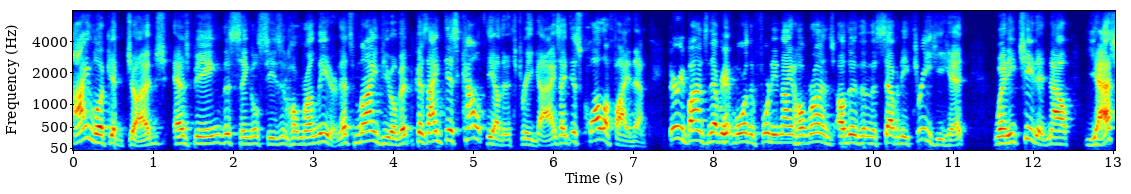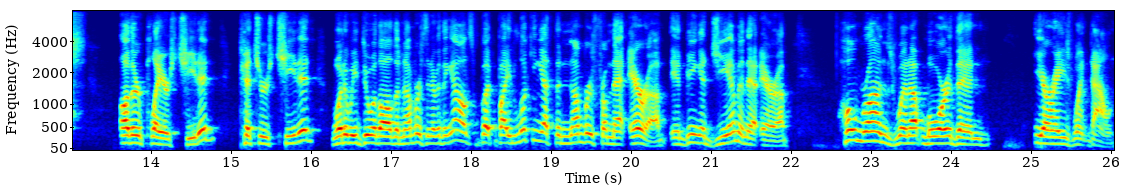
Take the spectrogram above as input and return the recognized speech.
I look at Judge as being the single season home run leader. That's my view of it because I discount the other three guys, I disqualify them. Barry Bonds never hit more than 49 home runs other than the 73 he hit when he cheated. Now, yes, other players cheated, pitchers cheated. What do we do with all the numbers and everything else? But by looking at the numbers from that era and being a GM in that era, home runs went up more than ERAs went down.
